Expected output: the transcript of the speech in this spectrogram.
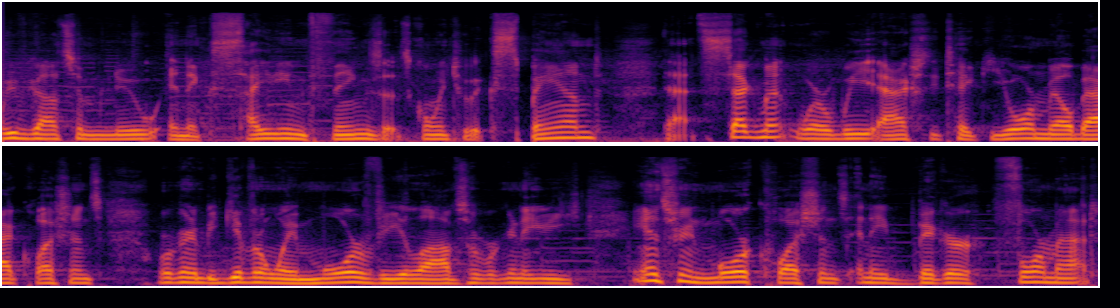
We've got some new and exciting things that's going to expand that segment where we actually take your mailbag questions. We're going to be giving away more V-Lavs, so we're going to be answering more questions in a bigger format.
